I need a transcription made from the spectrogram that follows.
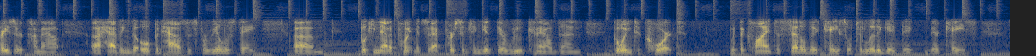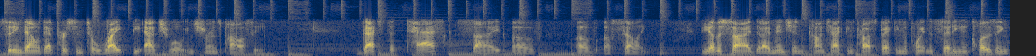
appraiser come out, uh, having the open houses for real estate, um, booking that appointment so that person can get their root canal done, going to court with the client to settle their case or to litigate the, their case, sitting down with that person to write the actual insurance policy. That's the task side of, of, of selling. The other side that I mentioned, contacting, prospecting, appointment setting, and closing,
